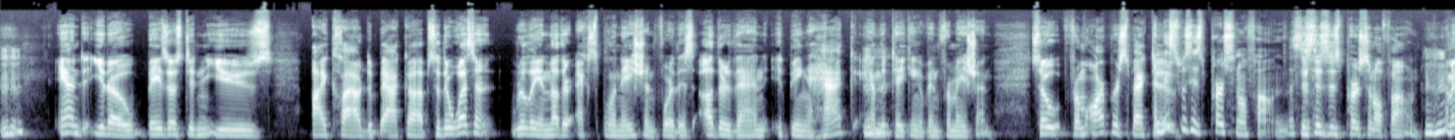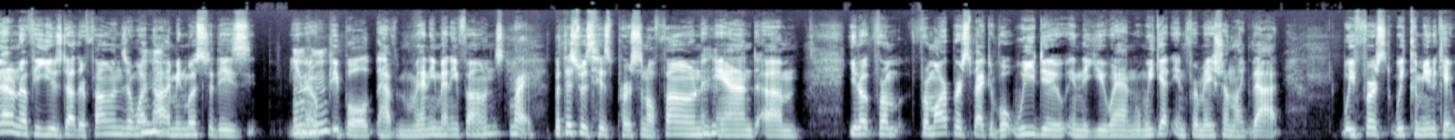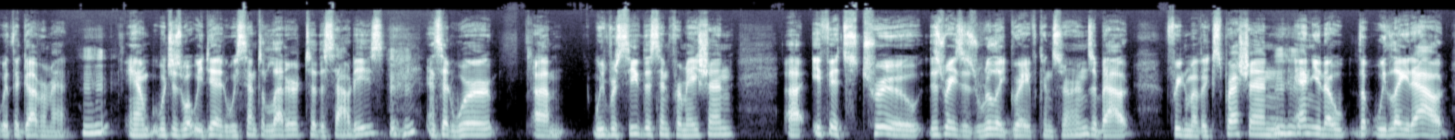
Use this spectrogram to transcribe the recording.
And, you know, Bezos didn't use iCloud to back up. So there wasn't really another explanation for this other than it being a hack and the mm-hmm. taking of information. So from our perspective, And this was his personal phone. This, this is is his personal phone. Mm-hmm. I mean, I don't know if he used other phones and whatnot. Mm-hmm. I mean, most of these, you know, people have many, many phones. Right. But this was his personal phone, and um, you know, from from our perspective, what we do in the UN when we get information like that, we first we communicate with the government, and which is what we did. We sent a letter to the Saudis and said we're um, we've received this information. Uh, if it's true, this raises really grave concerns about freedom of expression, and you know that we laid out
